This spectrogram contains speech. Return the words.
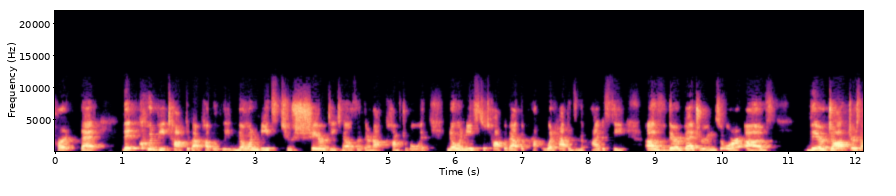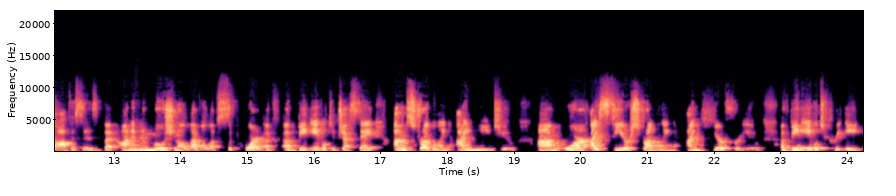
part that that could be talked about publicly. No one needs to share details that they're not comfortable with. No one needs to talk about the what happens in the privacy of their bedrooms or of their doctor's offices, but on an emotional level of support, of, of being able to just say, I'm struggling, I need you. Um, or I see you're struggling, I'm here for you. Of being able to create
